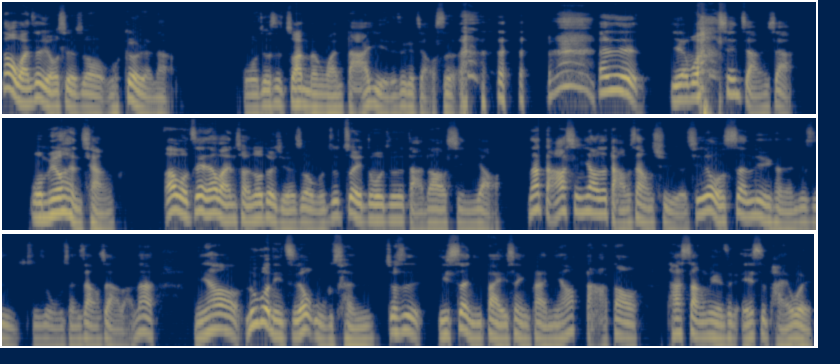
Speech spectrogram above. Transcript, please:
那我玩这个游戏的时候，我个人啊，我就是专门玩打野的这个角色，但是也我要 先讲一下，我没有很强。而、啊、我之前在玩传说对决的时候，我就最多就是打到星耀，那打到星耀就打不上去了。其实我胜率可能就是就是五成上下吧。那你要，如果你只有五成，就是一胜一败，一胜一败，你要打到它上面这个 S 排位，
